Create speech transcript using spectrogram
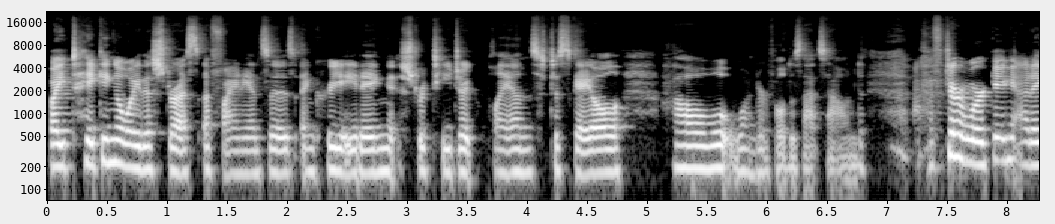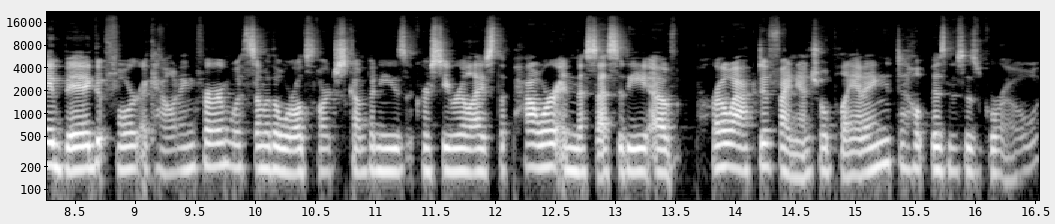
by taking away the stress of finances and creating strategic plans to scale. How wonderful does that sound? After working at a big four accounting firm with some of the world's largest companies, Christy realized the power and necessity of proactive financial planning to help businesses grow.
